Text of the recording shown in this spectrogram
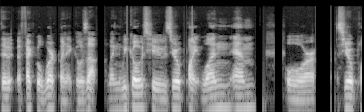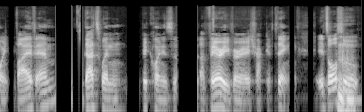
the effect will work when it goes up. When we go to 0.1 m or 0.5 m, that's when Bitcoin is a very very attractive thing. It's also mm-hmm.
